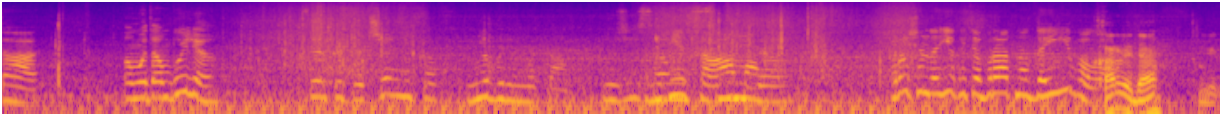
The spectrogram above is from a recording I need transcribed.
Да, А мы там были? Церковь отшельников. не были мы там. Музей самых. да. Короче, надо ехать обратно до Ивола. Хары, да? Ты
